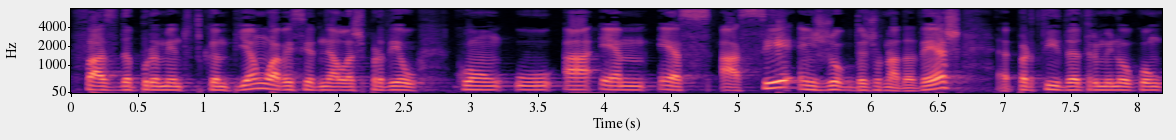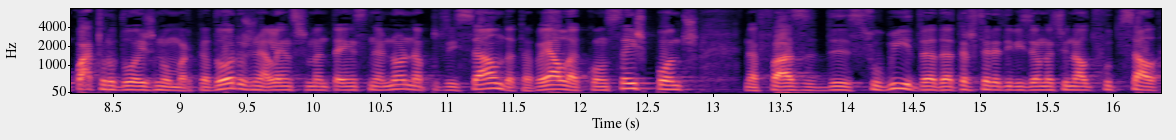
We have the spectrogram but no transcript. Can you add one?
fase de apuramento de campeão, o ABC de Nelas perdeu com o AM MSAC em jogo da jornada 10. A partida terminou com 4-2 no marcador. Os nelenses mantêm-se na nona posição da tabela com 6 pontos. Na fase de subida da terceira Divisão Nacional de Futsal,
